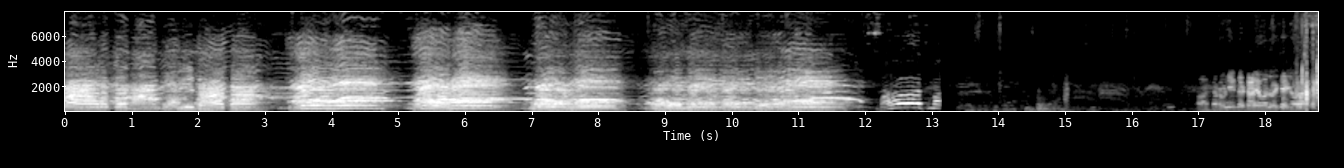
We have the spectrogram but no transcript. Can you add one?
भारत विधाता जय हे जय सर्वांनी एकदा टाळ्या वाजवायच्या जोरात.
